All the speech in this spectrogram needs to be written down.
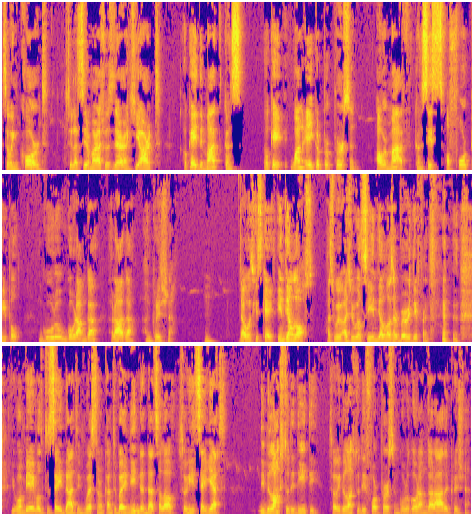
So in court, Srila Sridhar Maharaj was there and he asked, okay, the math, cons- okay, one acre per person. Our math consists of four people Guru, Gauranga, Radha, and Krishna. Hmm? That was his case. Indian laws. As, we, as you will see, Indian laws are very different. you won't be able to say that in Western country, but in India, that's allowed. So he'd say, yes, it belongs to the deity. So it belongs to this four person Guru, Gauranga, Radha, Krishna.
